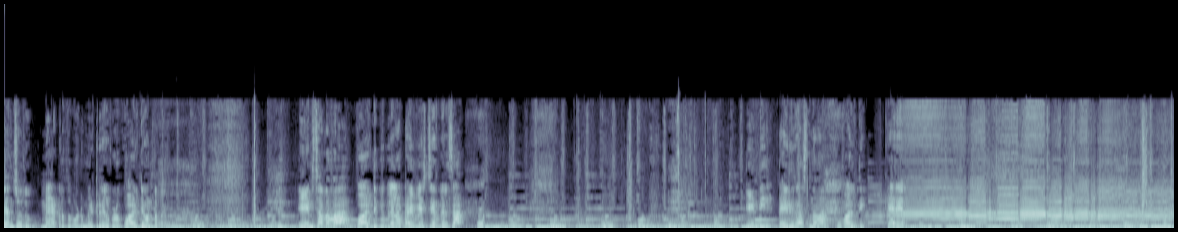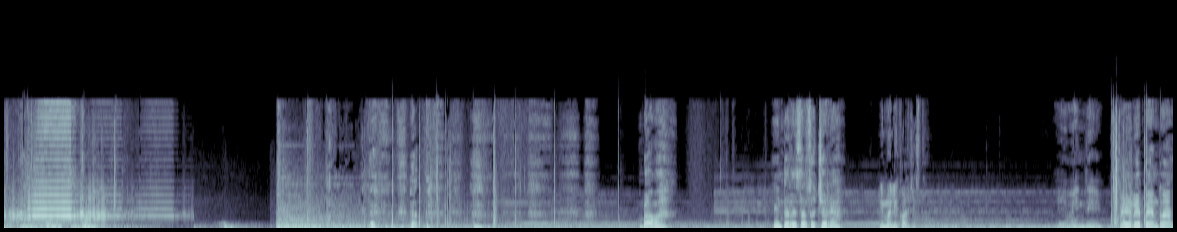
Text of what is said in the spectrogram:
ఎస్ఎన్ చదువు. మ్యాటర్తో పాటు మెటీరియల్ కూడా క్వాలిటీ ఉంటది. ఏంటి చదవా? క్వాలిటీ పీపుల్ ఇలా టైం వేస్ట్ చేయరు తెలుసా? ఏంటి? డైరీ రాస్తున్నావా? క్వాలిటీ. క్యారీ బావా ఇంటర్ రిజల్ట్స్ వచ్చారా నేను మళ్ళీ కాల్ చేస్తా. ఏమైంది ఫెయిల్ అయిపోయినరా?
